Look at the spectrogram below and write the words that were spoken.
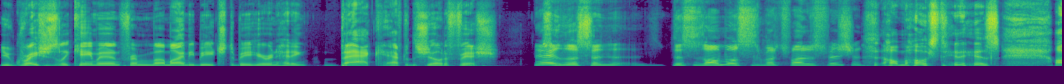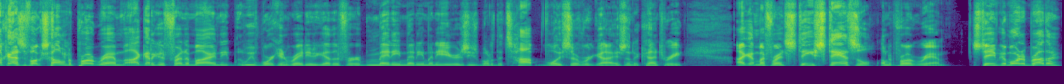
you graciously came in from uh, Miami Beach to be here and heading back after the show to fish. Hey, listen, this is almost as much fun as fishing. Almost it is. All kinds of folks calling the program. I got a good friend of mine. We've worked in radio together for many, many, many years. He's one of the top voiceover guys in the country. I got my friend Steve Stansel on the program. Steve, good morning, brother.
